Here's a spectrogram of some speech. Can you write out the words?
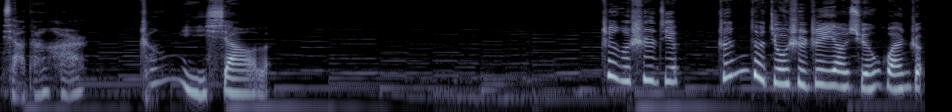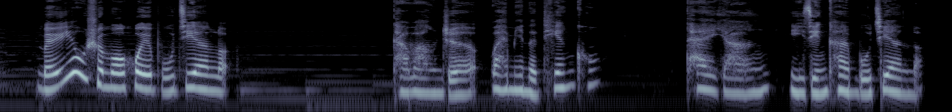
小男孩终于笑了。这个世界真的就是这样循环着，没有什么会不见了。他望着外面的天空，太阳已经看不见了，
